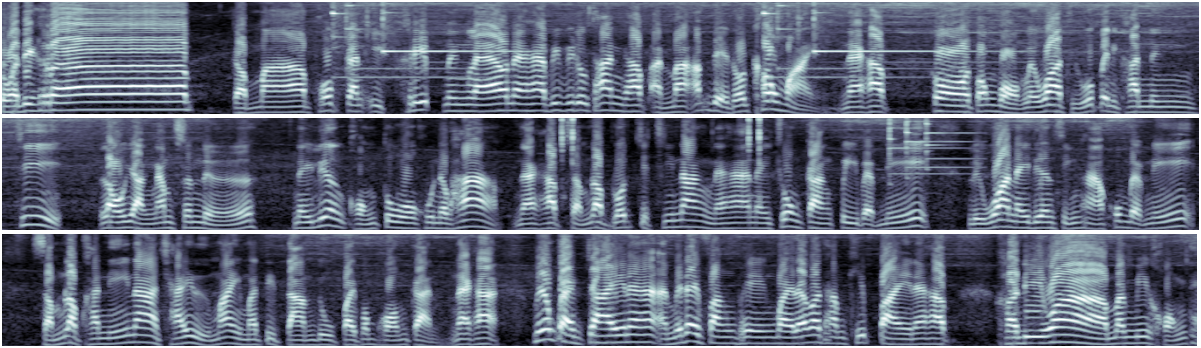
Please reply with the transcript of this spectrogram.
สวัสดีครับ กลับมาพบกันอีกคลิปหนึ่งแล้วนะฮะพี่พี่ทุกท่านครับ อันมาอัปเดตรถเข้าใหม่นะครับ ก็ต้องบอกเลยว่าถือว่าเป็นคันหนึ่งที่เราอยากนำเสนอในเรื่องของตัวคุณภาพนะครับสำหรับรถเจ็ดที่นั่งนะฮะในช่วงกลางปีแบบนี้ หรือว่าในเดือนสิงหาคมแบบนี้สำหรับคันนี้น่าใช้หรือไม่มาติดตามดูไปพร้อม ๆ กันนะครับไม่ต้องแปลกใจนะฮะอันไม่ได้ฟังเพลงไปแล้วก็ทำคลิปไปนะครับคดีว่ามันมีของแถ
